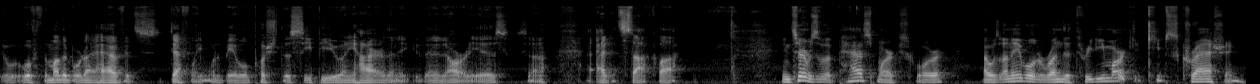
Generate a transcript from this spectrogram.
with the motherboard I have, it's definitely wouldn't be able to push the CPU any higher than it, than it already is. So at its stock clock. In terms of a Passmark score, I was unable to run the 3D mark. It keeps crashing.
